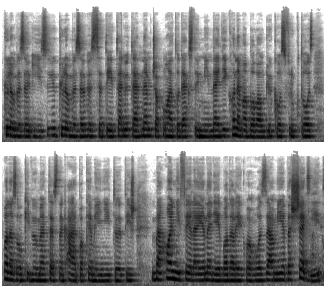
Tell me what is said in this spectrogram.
különböző ízű, különböző összetételű, tehát nem csak maltodextrin mindegyik, hanem abban van glükóz, fruktóz, van azon kívül már tesznek árpa keményítőt is, már annyiféle ilyen egyéb adalék van hozzá, ami ebbe segít,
